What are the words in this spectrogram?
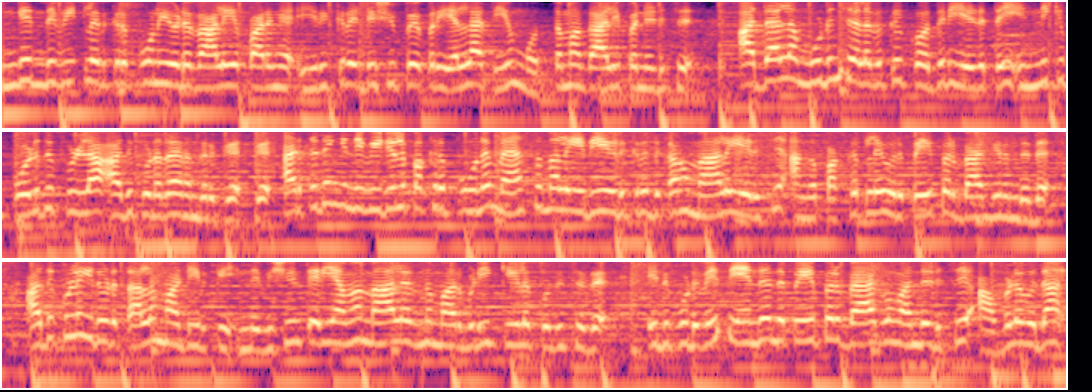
இங்கே இந்த வீட்டில் இருக்கிற பூனையோட வேலையை பாருங்கள் இருக்கிற டிஷ்யூ பேப்பர் எல்லாத்தையும் மொத்தமாக காலி பண்ணிடுச்சு. அதால முடிஞ்ச அளவுக்கு கொதறி எடுத்து இன்னைக்கு பொழுது ஃபுல்லாக அது கூட தான் இருந்திருக்கு. அடுத்தது இங்கே இந்த வீடியோவில் பார்க்குற பூனை மேச மேலே எதையும் எடுக்கிறதுக்காக மேலே ஏறிச்சு. அங்கே பக்கத்துலேயே ஒரு பேப்பர் பேக் இருந்தது. அதுக்குள்ளே இதோட தலை மாட்டியிருக்கு. இந்த விஷயம் தெரியாமல் மேலே இருந்து மறுபடியும் கீழே குதிச்சது. இது கூடவே சேர்ந்து அந்த பேப்பர் பேக்கும் வந்துடுச்சு. அவ்வளவுதான்.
